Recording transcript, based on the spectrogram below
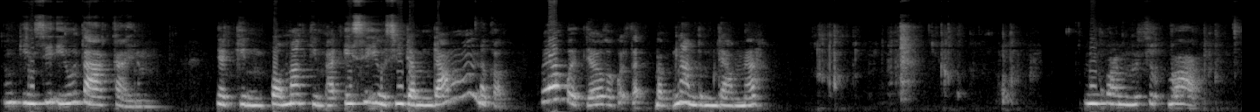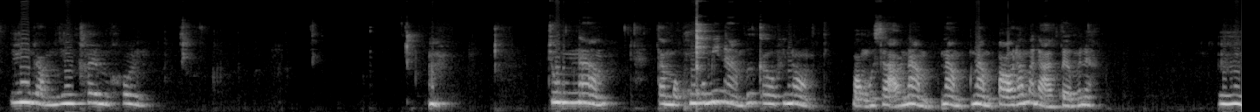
ต้องกินซีอิ๊วตาไก่นะอยากกินปองมากกินผัดอีซีอิ๊วสีดำดำๆแล้วก็เวลาก๋วยเตี๋ยวก็จะแบบน้ำดำดำๆนะ มีค วามรู้สึกว่า ยิ่งดำยิ่งเข้มข้น จุ่มน้ำตำบักหุ่งก็มีน้ำเพื่อเกาพี่น้องปองสาห์เอาน้ำน้ำน้ำเปล่าธรรมดาเติมไหมเนี่ยอืม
